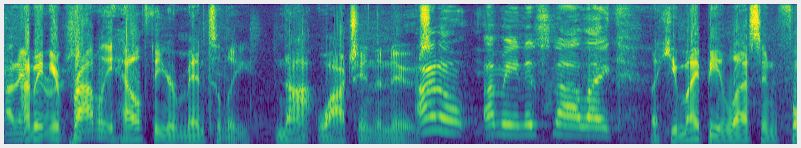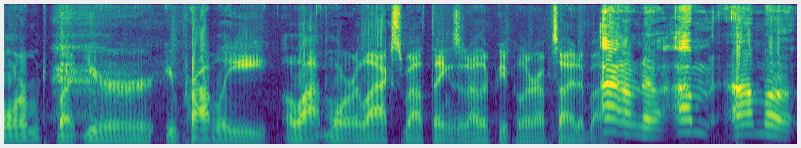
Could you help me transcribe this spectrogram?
Don't I mean, you're probably healthier mentally not watching the news. I don't. I mean, it's not like Like you might be less informed, but you're you're probably a lot more relaxed about things that other people are upset about. I don't know. I'm I'm a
